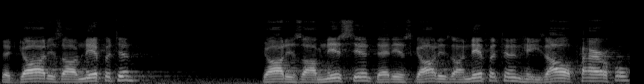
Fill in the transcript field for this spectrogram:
that God is omnipotent. God is omniscient. That is, God is omnipotent. He's all powerful.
